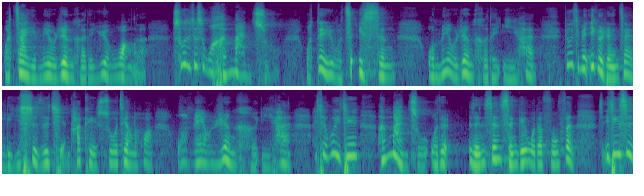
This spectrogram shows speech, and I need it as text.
我再也没有任何的愿望了。”说的就是我很满足，我对于我这一生，我没有任何的遗憾。弟兄姐妹，一个人在离世之前，他可以说这样的话：我没有任何遗憾，而且我已经很满足，我的人生神给我的福分已经是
